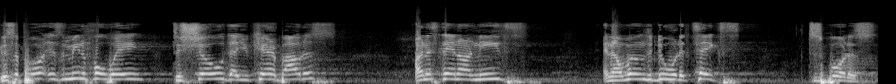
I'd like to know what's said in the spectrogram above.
your support is a meaningful way to show that you care about us, understand our needs, and are willing to do what it takes to support us.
